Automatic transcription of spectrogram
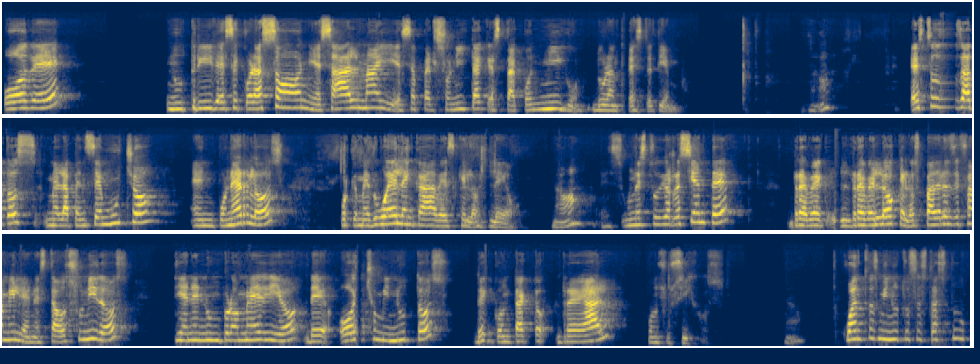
o de nutrir ese corazón y esa alma y esa personita que está conmigo durante este tiempo? Estos datos me la pensé mucho en ponerlos porque me duelen cada vez que los leo. Es un estudio reciente reveló que los padres de familia en Estados Unidos tienen un promedio de 8 minutos de contacto real con sus hijos. ¿Cuántos minutos estás tú?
